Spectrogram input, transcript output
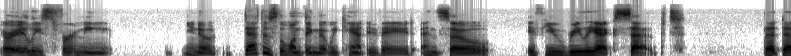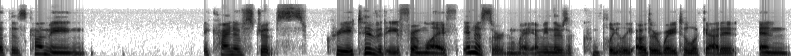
or at least for me, you know, death is the one thing that we can't evade. And so if you really accept that death is coming, it kind of strips creativity from life in a certain way. I mean, there's a completely other way to look at it. And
